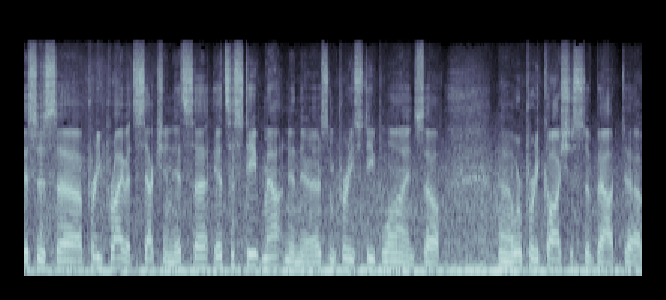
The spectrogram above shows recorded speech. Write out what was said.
This is a pretty private section. It's a, it's a steep mountain in there. There's some pretty steep lines, so uh, we're pretty cautious about uh,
